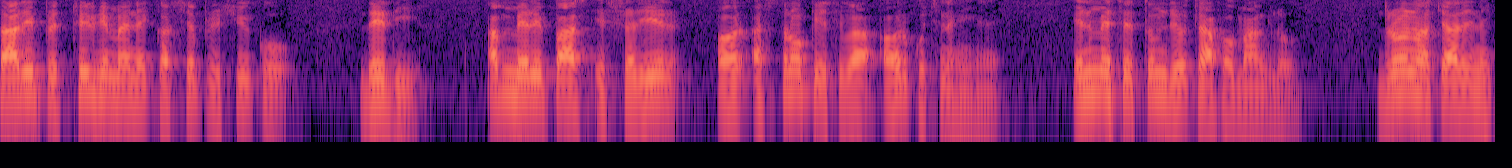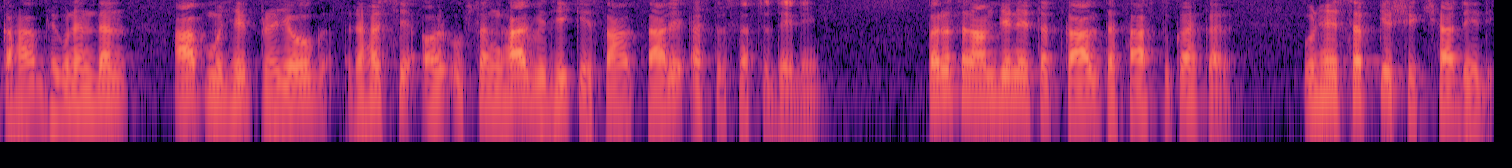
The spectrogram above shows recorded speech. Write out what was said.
सारी पृथ्वी भी मैंने कश्यप ऋषि को दे दी। अब मेरे पास इस शरीर और अस्त्रों के सिवा और कुछ नहीं है। इनमें से तुम जो चाहो मांग लो। द्रोणाचार्य ने कहा, भृगुनंदन, आप मुझे प्रयोग, रहस्य और उपसंहार विधि के साथ सारे अस्त्र शस्त्र दे दें। परशुराम जी ने तत्काल तथास्तु कहकर उन्हें सबकी शिक्षा दे दी,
